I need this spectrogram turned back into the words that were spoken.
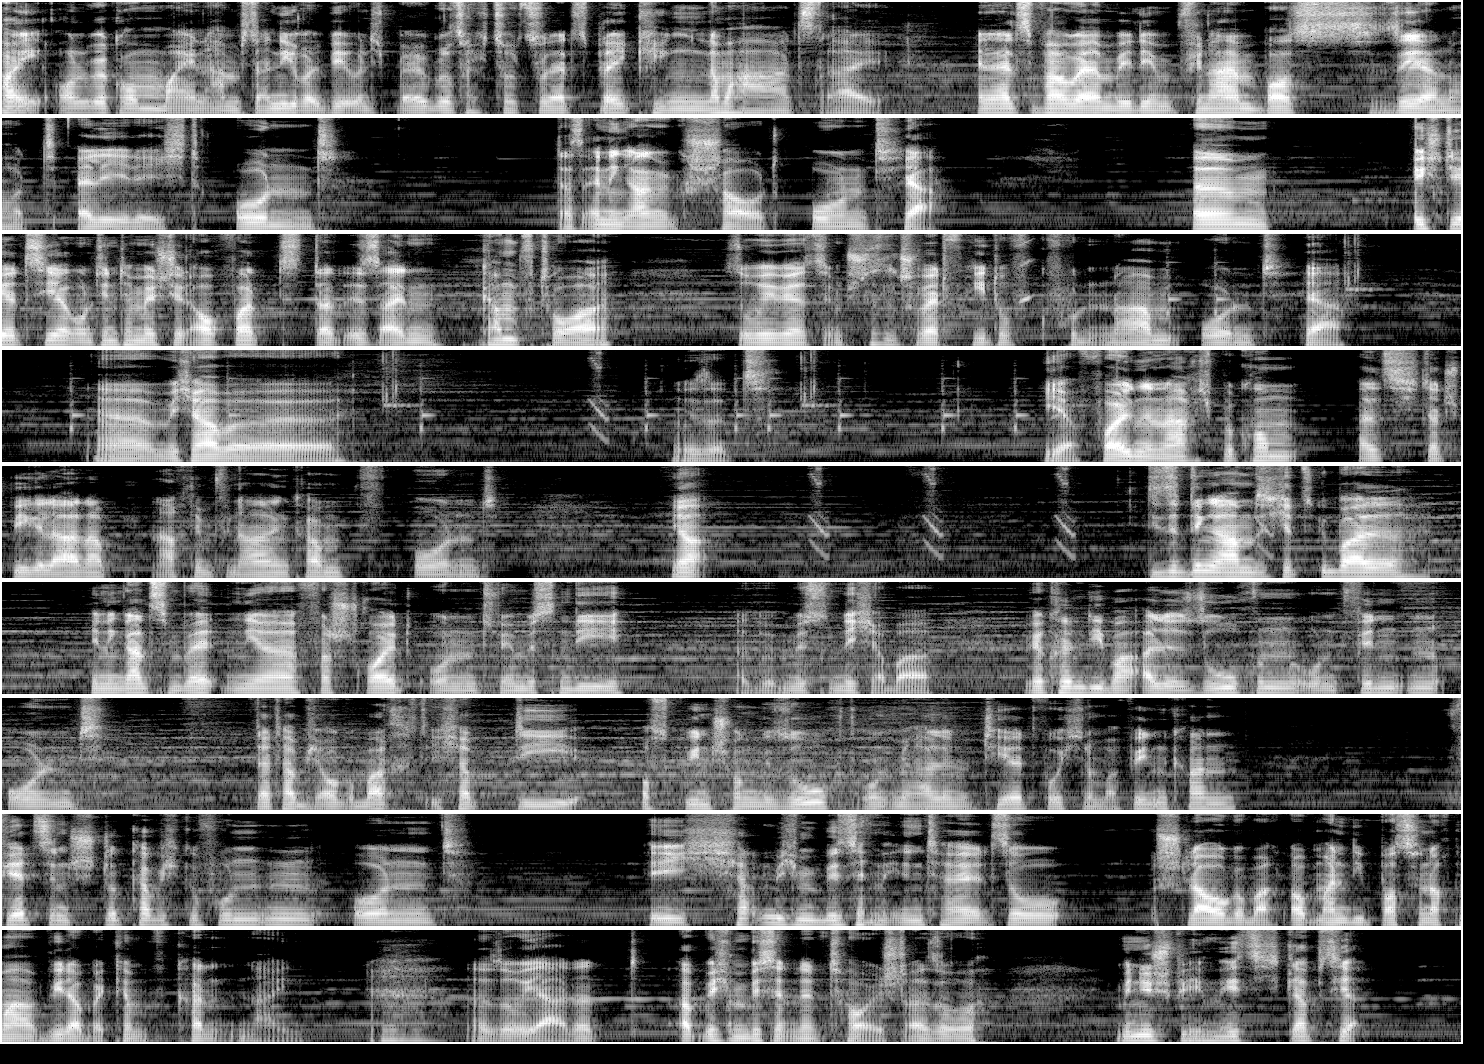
Hi und willkommen. Mein Name ist Dani Röbi und ich begrüße euch zurück zu Let's Play Kingdom Hearts 3. In der letzten Folge haben wir den finalen Boss Seanort erledigt und das Ending angeschaut. Und ja, ähm, ich stehe jetzt hier und hinter mir steht auch was. Das ist ein Kampftor, so wie wir es im Schlüsselschwertfriedhof gefunden haben. Und ja, ähm, ich habe wie ist es? hier folgende Nachricht bekommen als ich das Spiel geladen habe nach dem finalen Kampf und ja, diese Dinge haben sich jetzt überall in den ganzen Welten hier verstreut und wir müssen die, also wir müssen nicht, aber wir können die mal alle suchen und finden und das habe ich auch gemacht. Ich habe die offscreen schon gesucht und mir alle notiert, wo ich noch mal finden kann. 14 Stück habe ich gefunden und ich habe mich ein bisschen im Internet so schlau gemacht, ob man die Bosse noch mal wieder bekämpfen kann. Nein. Also ja, das hat mich ein bisschen enttäuscht. Also Minispielmäßig gab es hier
